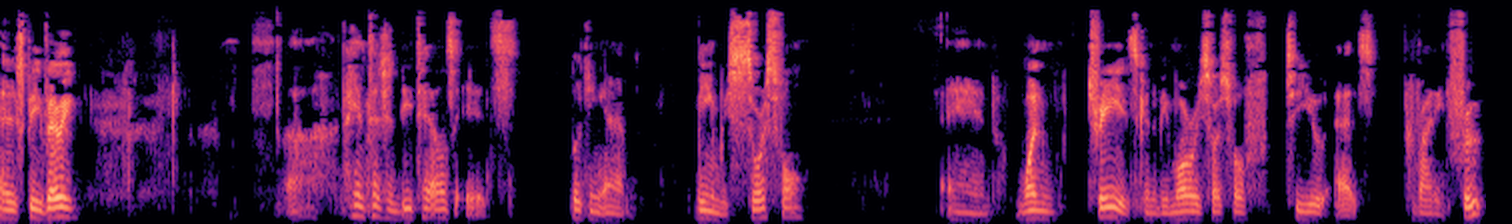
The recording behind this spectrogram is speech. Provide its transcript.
and it's being very uh, paying attention to details. It's looking at being resourceful, and one tree is going to be more resourceful to you as providing fruit,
